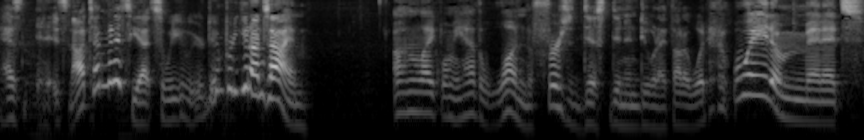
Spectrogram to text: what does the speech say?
It has, it's not 10 minutes yet, so we, we're doing pretty good on time. Unlike when we had the one, the first disc didn't do what I thought it would. Wait a minute.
